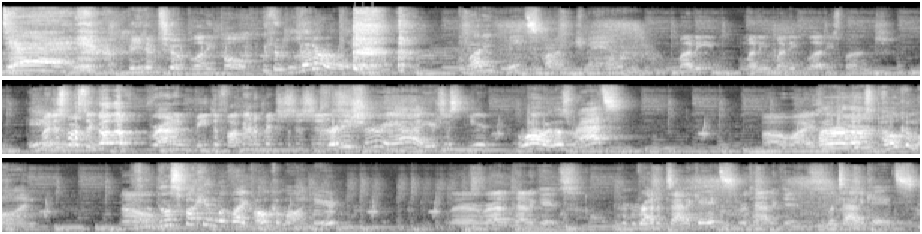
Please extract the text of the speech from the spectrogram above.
Dead! beat him to a bloody pulp. Literally. Bloody meat sponge, man. Muddy, muddy, muddy, bloody sponge. Ew. Am I just supposed to go the round and beat the fuck out of bitches? and shit? Pretty sure, yeah. You're just, you're. Whoa, are those rats? Oh, why is Or are those? Pokemon? No, Those fucking look like Pokemon, dude. they're ratatatacates. Ratatatacates? Ratatacates. Ratatacates.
